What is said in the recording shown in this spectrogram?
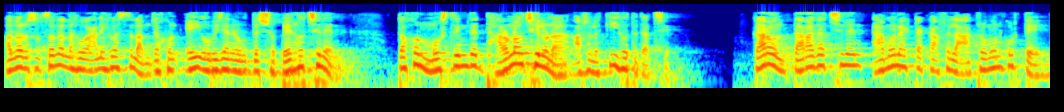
আল্লাহ রসুলসাল্লু আলহিহাস্লাম যখন এই অভিযানের উদ্দেশ্য বের হচ্ছিলেন, তখন মুসলিমদের ধারণাও ছিল না আসলে কি হতে যাচ্ছে। কারণ তারা যাচ্ছিলেন এমন একটা কাফেলা আক্রমণ করতে,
